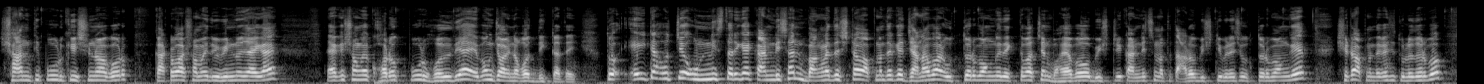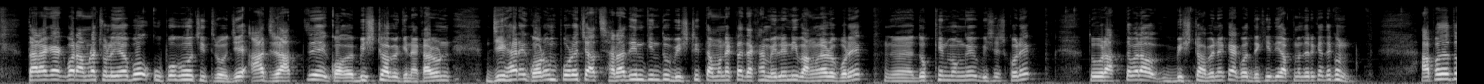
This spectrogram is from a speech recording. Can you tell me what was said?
শান্তিপুর, কৃষ্ণনগর, কাটোয়া সমেত বিভিন্ন জায়গায়। একই সঙ্গে খড়গপুর, হলদিয়া এবং জয়নগর দিকটাতে। তো এইটা হচ্ছে উনিশ তারিখের কন্ডিশন বাংলাদেশটাও আপনাদেরকে জানাব, আর উত্তরবঙ্গে দেখতে পাচ্ছেন ভয়াবহ বৃষ্টির কন্ডিশন অর্থাৎ আরও বৃষ্টি বেড়েছে উত্তরবঙ্গে। সেটা আপনাদের কাছে তুলে ধরবো। তার আগে একবার আমরা চলে যাব উপগ্রহ চিত্র, যে আজ রাত্রে বৃষ্টি হবে কিনা। কারণ যে হারে গরম পড়েছে, আজ সারাদিন কিন্তু বৃষ্টির তেমন একটা দেখা মেলেনি বাংলার ওপরে দক্ষিণবঙ্গে বিশেষ করে। তো রাত্রেবেলা বৃষ্টি হবে নাকি? একবার দেখিয়ে দিই আপনাদেরকে। দেখুন, আপাতত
